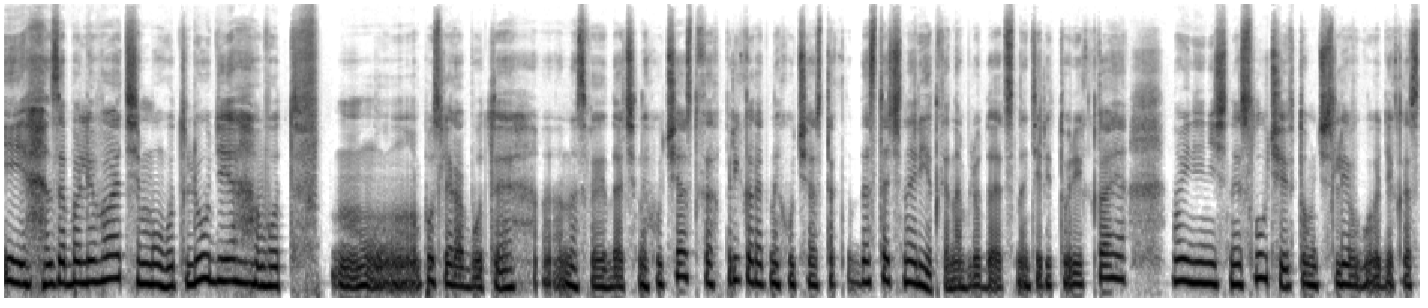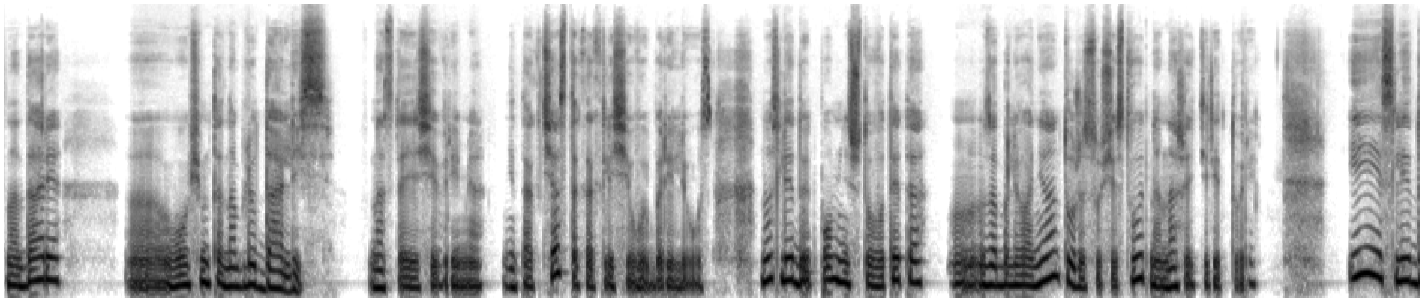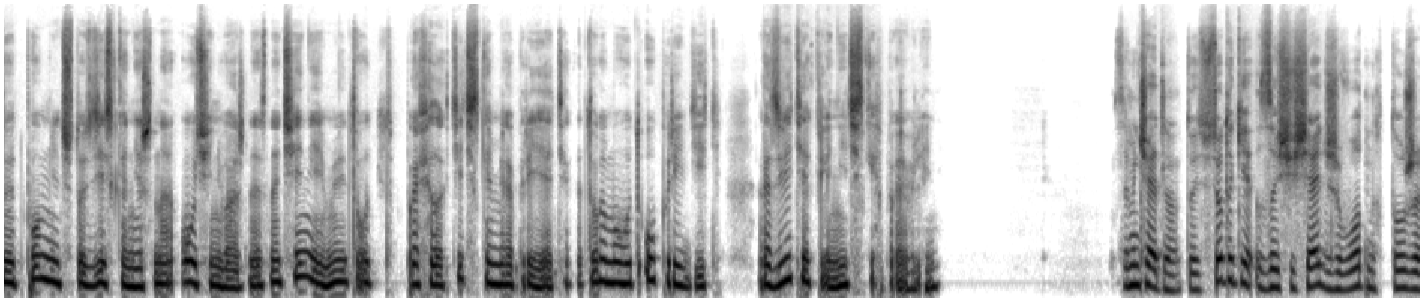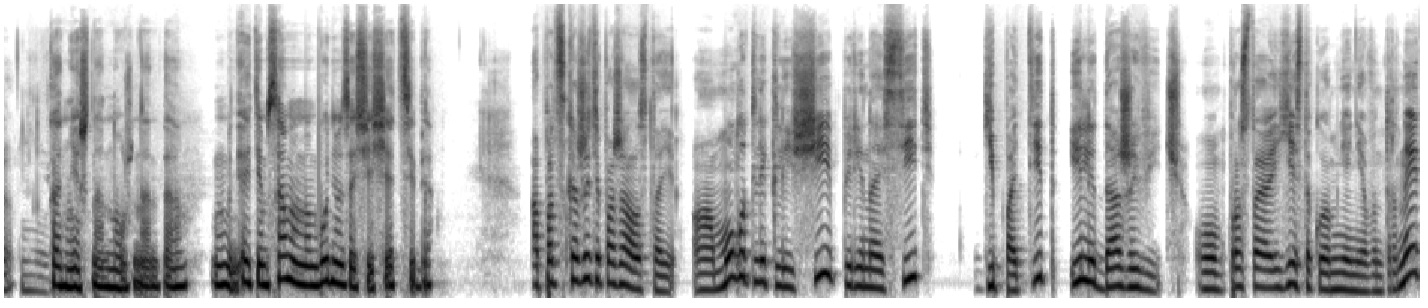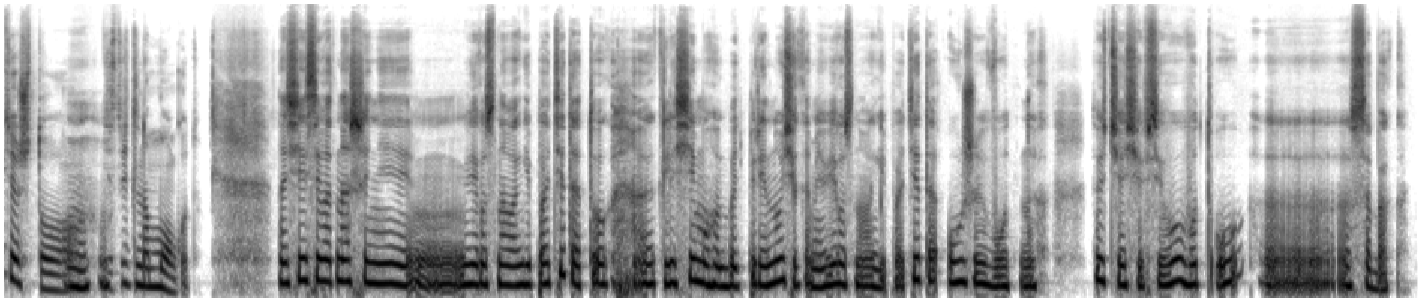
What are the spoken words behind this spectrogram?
И заболевать могут люди вот после работы э, на своих дачных участках, пригородных участках. Достаточно редко наблюдается на территории края, но единичные случаи, в том числе в городе Краснодаре, в общем-то, наблюдались в настоящее время не так часто, как клещевой боррелиоз. Но следует помнить, что вот это заболевание оно тоже существует на нашей территории. И следует помнить, что здесь, конечно, очень важное значение имеют вот профилактические мероприятия, которые могут упредить развитие клинических проявлений. Замечательно. То есть все-таки защищать животных тоже нужно. Конечно, нужно, да. Этим самым мы будем защищать себя. А подскажите, пожалуйста, а могут ли клещи переносить гепатит или даже ВИЧ? Просто есть такое мнение в интернете, что угу. действительно могут. Значит, если в отношении вирусного гепатита, то э, клещи могут быть переносчиками вирусного гепатита у животных. То есть чаще всего вот у э, собак.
